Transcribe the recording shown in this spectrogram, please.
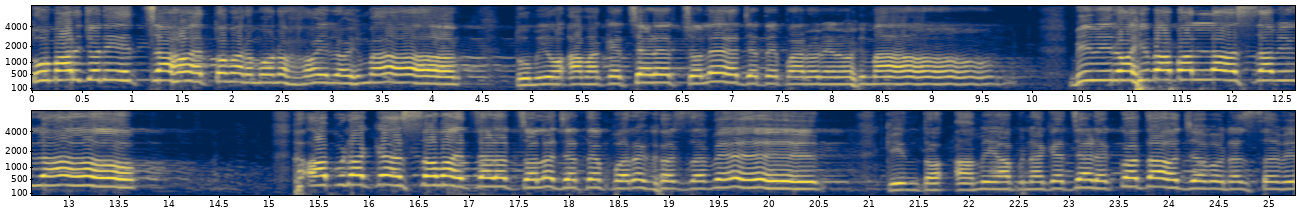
তোমার যদি ইচ্ছা হয়, তোমার মনে হয় রহিমান। তুমিও আমাকে ছেড়ে চলে যেতে পারো রে রহিমান। বিবি রহিমা বলল, স্বামী আপনাকে সবাই ছেড়ে চলে যেতে পারে ঘষবে কিন্তু আমি আপনাকে ছেড়ে কোথাও যাব না স্বামী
